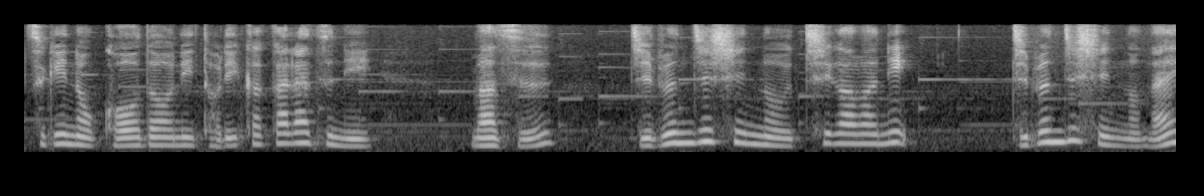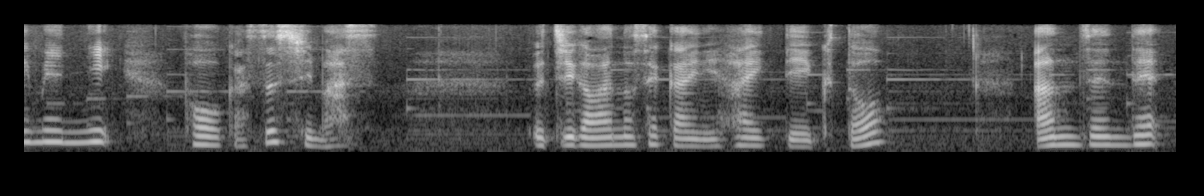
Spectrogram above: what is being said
次の行動に取り掛からずにまず自分自身の内側に自分自身の内面にフォーカスします。内側の世界に入っていくと安全で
